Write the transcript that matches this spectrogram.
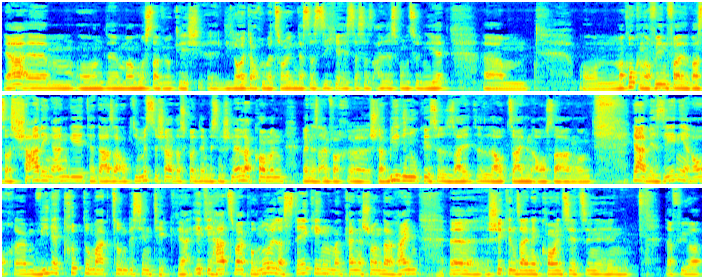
Ja, ähm, und äh, man muss da wirklich äh, die Leute auch überzeugen, dass das sicher ist, dass das alles funktioniert. Ähm, und mal gucken, auf jeden Fall, was das Sharding angeht, da er optimistischer, das könnte ein bisschen schneller kommen, wenn es einfach äh, stabil genug ist, seit, laut seinen Aussagen. Und ja, wir sehen ja auch, ähm, wie der Kryptomarkt so ein bisschen tickt. Ja, ETH 2.0, das Staking, man kann ja schon da rein äh, schicken seine Coins jetzt in, in dafür.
